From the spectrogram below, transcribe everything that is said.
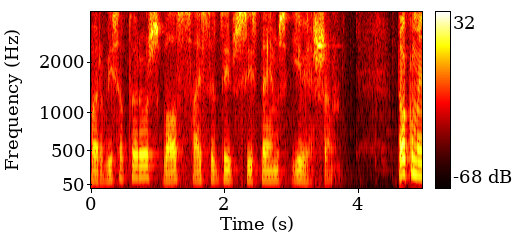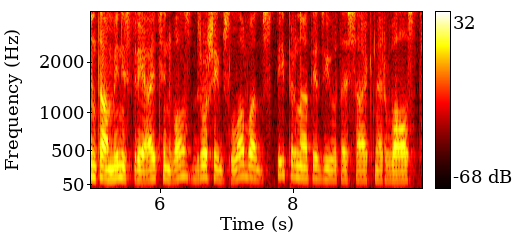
par visaptvarošas valsts aizsardzības sistēmas ieviešanu. Dokumentā ministrija aicina valsts drošības labad stiprināt iedzīvotāju saikni ar valsti,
